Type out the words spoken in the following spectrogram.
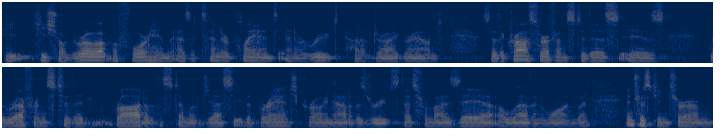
he, he shall grow up before him as a tender plant and a root out of dry ground. So the cross reference to this is the reference to the rod of the stem of Jesse, the branch growing out of his roots. That's from Isaiah 11:1. 1. But interesting term.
